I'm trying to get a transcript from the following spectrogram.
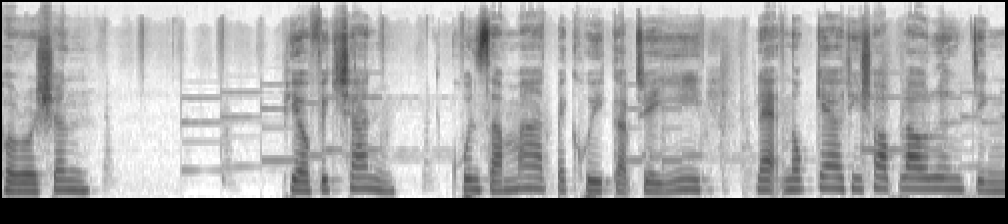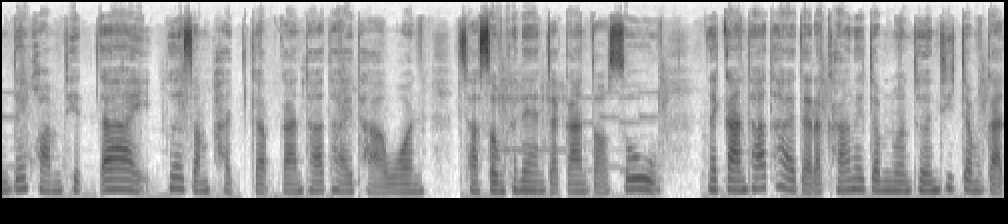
Corrosion Pure Fiction คุณสามารถไปคุยกับเจยี่ และนกแก้วที่ชอบเล่าเรื่องจริงด้วยความเท็จได้ เพื่อสัมผัสกับการท้าทายถาวร สะสมคะแนนจากการต่อสู้ ในการท้าทายแต่ละครั้งในจำนวนเทิร์นที่จำกัด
